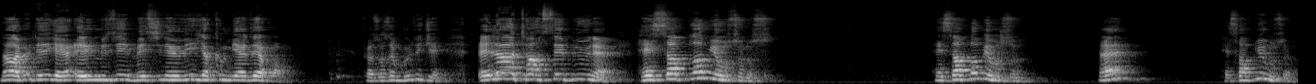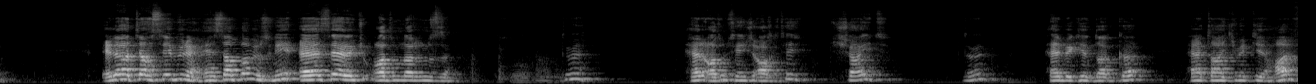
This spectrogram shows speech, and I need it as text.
Ne yapıyor? Dedi ki evimizi Mescid-i Nebevi'ye yakın bir yerde yapalım. Efendimiz buyurdu ki Ela tahsebüne hesaplamıyor musunuz? Hesaplamıyor musun? He? Hesaplıyor musun? Ela tahsebüne hesaplamıyor musun? Neyi? Esereküm adımlarınızı. Değil mi? Her adım senin için ahirete şahit. Değil mi? Her beklediğin dakika, her takip ettiğin harf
